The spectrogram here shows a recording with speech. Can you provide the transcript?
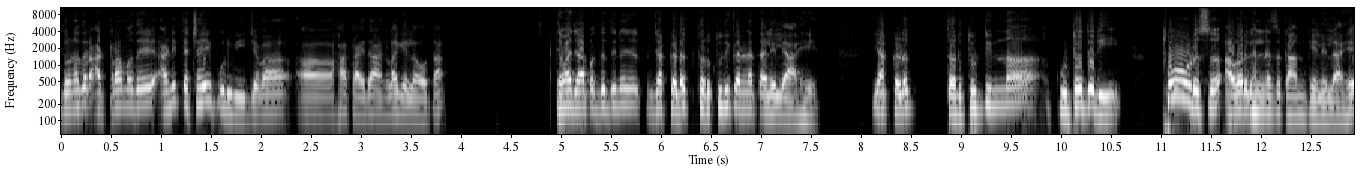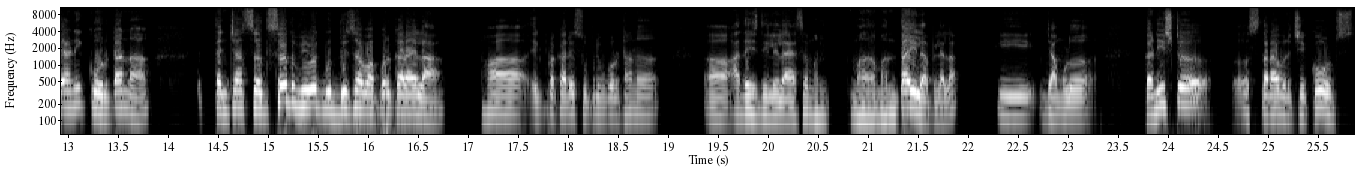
दोन हजार अठरामध्ये आणि त्याच्याही पूर्वी जेव्हा हा कायदा आणला गेला होता तेव्हा ज्या पद्धतीने ज्या कडक तरतुदी करण्यात आलेल्या आहेत या कडक तरतुदींना कुठंतरी थोडंसं आवर घालण्याचं काम केलेलं आहे आणि कोर्टांना त्यांच्या सदसद विवेक बुद्धीचा वापर करायला हा एक प्रकारे सुप्रीम कोर्टानं आदेश दिलेला आहे असं म्हण म्हणता येईल आपल्याला की ज्यामुळं कनिष्ठ स्तरावरचे कोर्ट्स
